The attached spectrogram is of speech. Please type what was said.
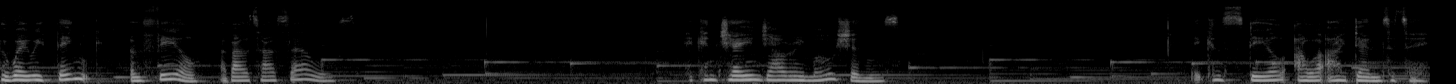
the way we think and feel about ourselves. It can change our emotions. It can steal our identity.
